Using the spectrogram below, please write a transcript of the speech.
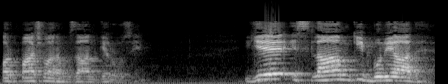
اور پانچواں رمضان کے روزے۔ یہ اسلام کی بنیاد ہے۔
